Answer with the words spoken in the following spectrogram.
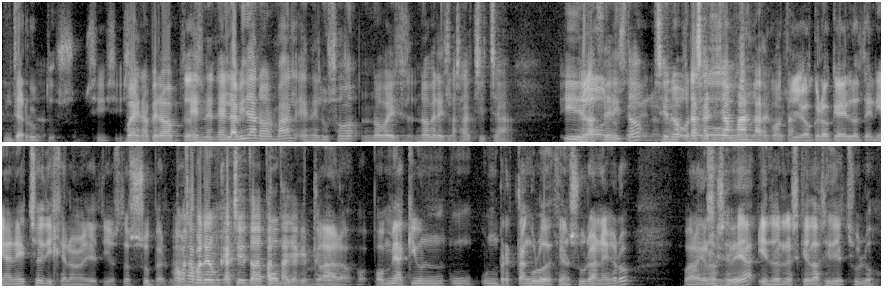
interruptus. Sí, sí, sí. Bueno, pero Entonces, en, en la vida normal, en el uso, no, veis, no veréis la salchicha y el no, acerito, se ve, no, sino no, una es todo salchicha más pues yo creo que lo tenían hecho y dijeron, oye, tío, esto es súper. Vamos a poner un cachito de Pon- pantalla aquí en medio. Claro, po- ponme aquí un, un- un rectángulo de censura negro para que no se vea y entonces les quedó así de chulo.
